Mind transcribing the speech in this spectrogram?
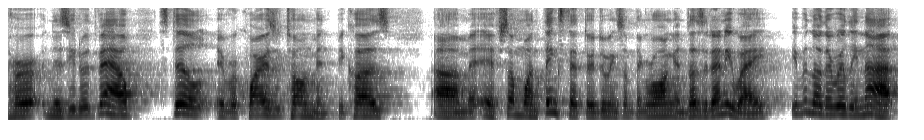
her Nazirut vow, still it requires atonement because um, if someone thinks that they're doing something wrong and does it anyway, even though they're really not,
